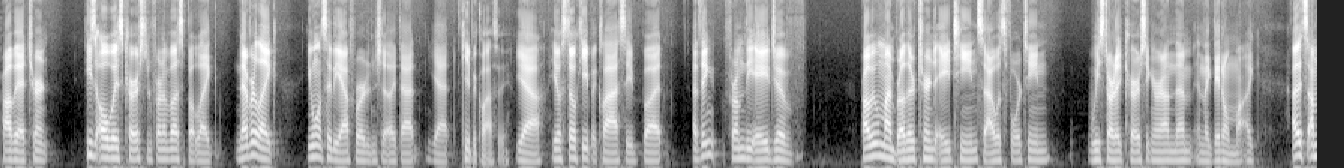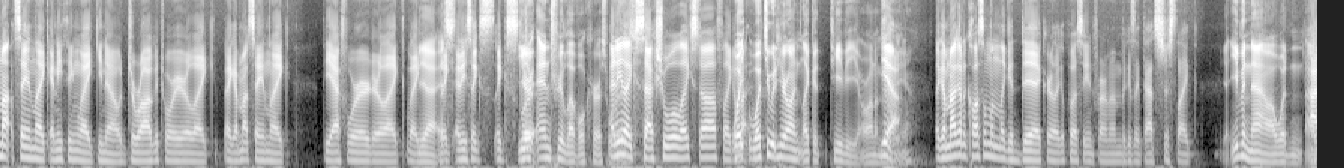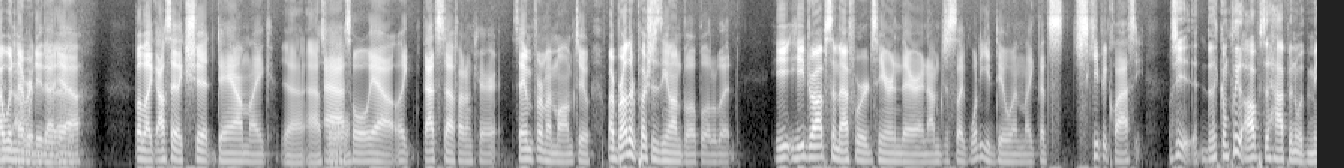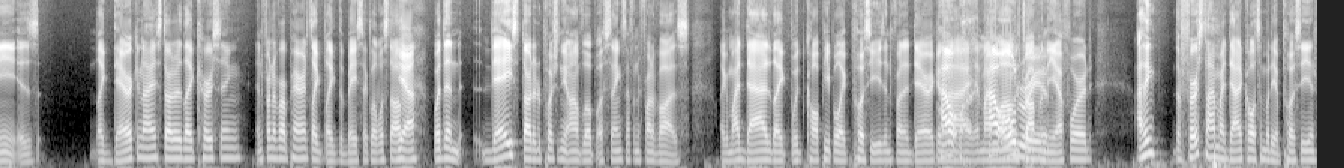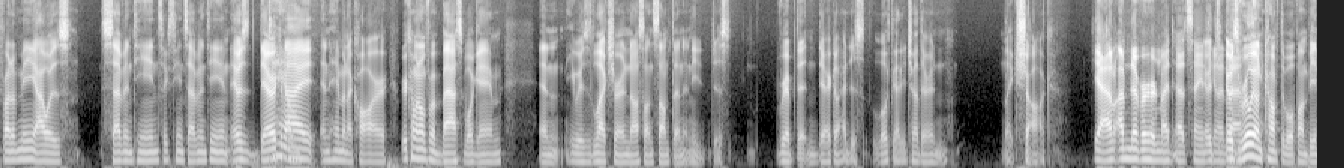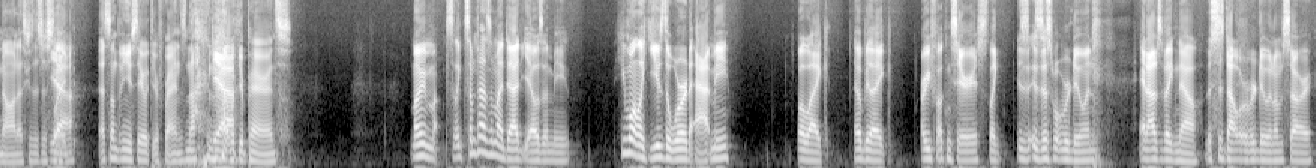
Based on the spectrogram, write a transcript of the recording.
probably I turned. He's always cursed in front of us, but like never like he won't say the f word and shit like that yet. keep it classy. Yeah, he'll still keep it classy, but I think from the age of probably when my brother turned 18, so I was 14, we started cursing around them, and like they don't like. I- It's, I'm not saying like anything like you know derogatory or like like I'm not saying like the f word or like like Yeah, like any like like slur, Your entry level curse words. any like sexual like stuff like what not, what you would hear on like a TV or on a movie. Yeah. like I'm not gonna call someone like a dick or like a pussy in front of him because like that's just like Yeah, Even now, I wouldn't. I, would never wouldn't do that, yeah. But like I'll say like shit, damn, like Yeah, asshole. asshole. Yeah, like that stuff. I don't care. Same for my mom too. My brother pushes the envelope a little bit. He he drops some f words here and there, and I'm just like, what are you doing? Like that's just keep it classy. Well, See, the complete opposite happened with me. Is like Derek and I started like cursing in front of our parents, like like the basic level stuff. Yeah. But then they started pushing the envelope of saying stuff in front of us. Like my dad like would call people like pussies in front of Derek and How- I, and my mom dropping you? the f word. I think the first time my dad called somebody a pussy in front of me, I was 17, 16, 17. It was Derek and I and him in a car. We were coming home from a basketball game, and he was lecturing us on something, and he just ripped it. And Derek and I just looked at each other in like shock. Yeah, I've never heard my dad saying It, like it was really uncomfortable, if I'm being honest, because it's just Yeah. like that's something you say with your friends, not, Yeah. not with your parents. I mean, like sometimes when my dad yells at me, he won't like use the word at me, but like it'll be like, "Are you fucking serious? Like, is is this what we're doing?" And I was like, "No, this is not what we're doing. I'm sorry,"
